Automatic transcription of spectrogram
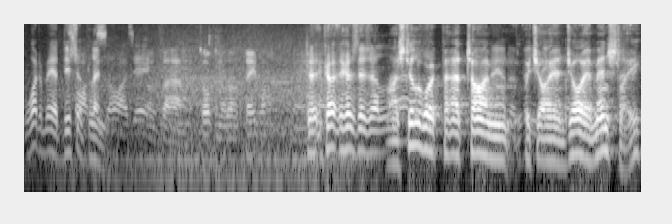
What about discipline? Of, uh, talking to a lot of people. Because there's a I still work part time, which I enjoy immensely,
